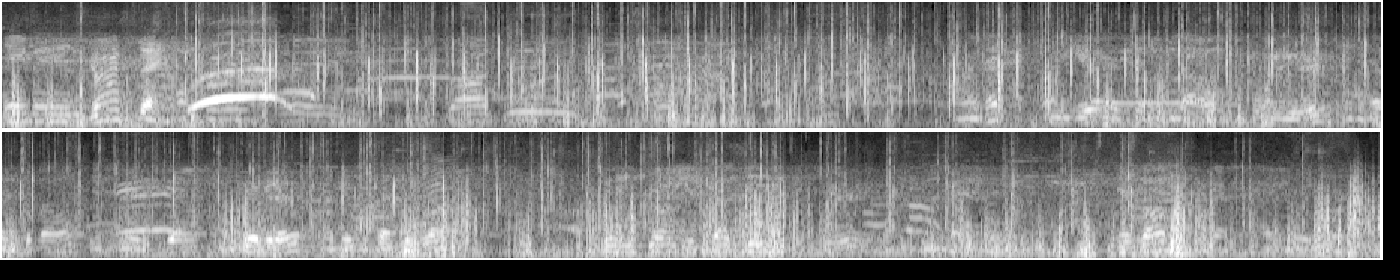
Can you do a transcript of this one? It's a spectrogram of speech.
David Johnson. Our next senior has been in the Owls for four and into a strong contributor on the defensive line. When he's joining his best season this year with 22 tackles. He has also been recognized for his work.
